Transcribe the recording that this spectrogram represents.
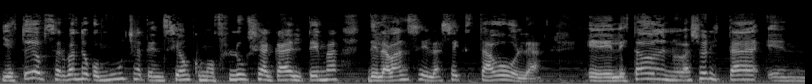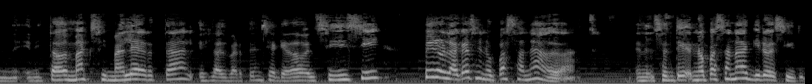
y estoy observando con mucha atención cómo fluye acá el tema del avance de la sexta ola. El estado de Nueva York está en, estado de máxima alerta, es la advertencia que ha dado el CDC, pero en la calle no pasa nada. En el sentido, no pasa nada, quiero decir,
